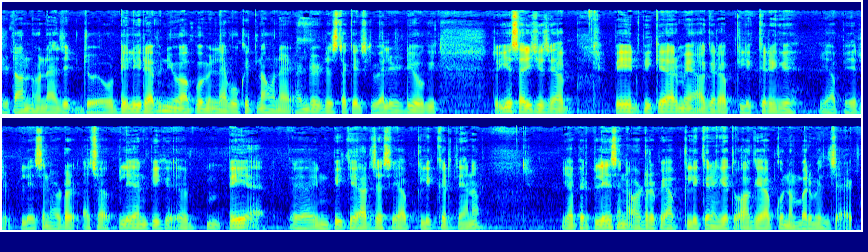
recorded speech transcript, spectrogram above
रिटर्न होना है, जो डेली रेवेन्यू आपको मिलना है वो कितना होना है हंड्रेड डेज़ तक इसकी वैलिडिटी होगी। तो ये सारी चीज़ें आप पे एन पी के आर में अगर आप क्लिक करेंगे या फिर प्लेस एन ऑर्डर अच्छा प्ले एन पी पे इन पी के आर जैसे आप क्लिक करते हैं ना, या फिर प्लेस एन ऑर्डर पे आप क्लिक करेंगे तो आगे आपको नंबर मिल जाएगा।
